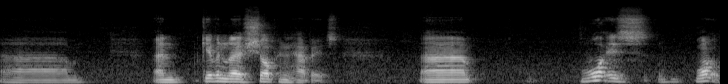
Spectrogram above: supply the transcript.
um, and given their shopping habits, um, what is what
